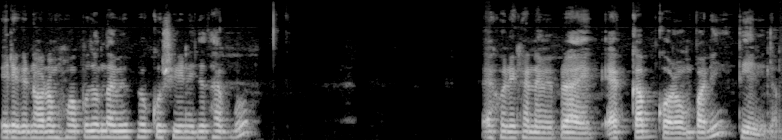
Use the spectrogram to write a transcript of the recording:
এটাকে নরম হওয়া পর্যন্ত আমি কষিয়ে নিতে থাকব। এখন এখানে আমি প্রায় এক কাপ গরম পানি দিয়ে নিলাম।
